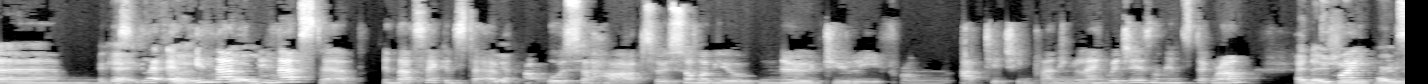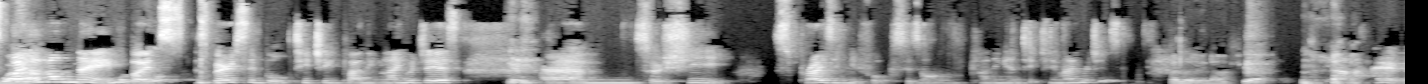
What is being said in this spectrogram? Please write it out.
Um, okay. So, so, in that so, in that step, in that second step, yeah. I also have. So some of you know Julie from at Teaching Planning Languages on Instagram. I know Julie quite, very it's well. It's quite a long name, but it's, it's very simple. Teaching Planning Languages. Um, so she surprisingly focuses on planning and teaching languages. Funnily enough, yeah. yeah, I know.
